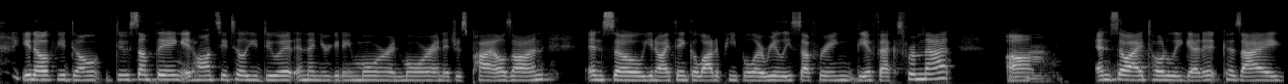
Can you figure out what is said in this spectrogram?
you know if you don't do something it haunts you till you do it and then you're getting more and more and it just piles on and so you know i think a lot of people are really suffering the effects from that um mm-hmm. and so i totally get it because i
